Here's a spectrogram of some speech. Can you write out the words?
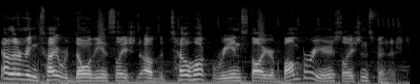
Now that everything's tight, we're done with the installation of the tow hook. Reinstall your bumper your installation's finished.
